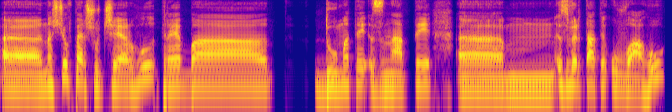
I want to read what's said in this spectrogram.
Е, на що в першу чергу треба думати, знати, е, звертати увагу.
